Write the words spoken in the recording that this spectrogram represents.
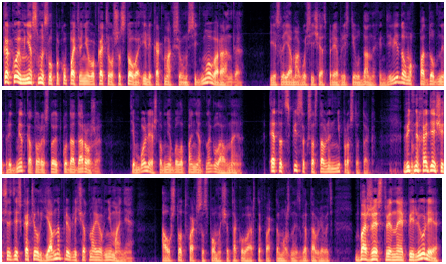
Какой мне смысл покупать у него котел шестого или как максимум седьмого ранга, если я могу сейчас приобрести у данных индивидуумов подобный предмет, который стоит куда дороже – тем более, что мне было понятно главное. Этот список составлен не просто так. Ведь находящийся здесь котел явно привлечет мое внимание. А уж тот факт, что с помощью такого артефакта можно изготавливать божественные пилюли,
